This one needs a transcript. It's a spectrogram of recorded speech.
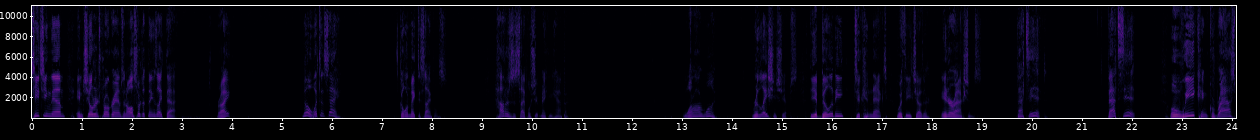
teaching them in children's programs and all sorts of things like that. Right? No, what's it say? Go and make disciples. How does discipleship making happen? One on one, relationships, the ability to connect with each other, interactions. That's it. That's it. When we can grasp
